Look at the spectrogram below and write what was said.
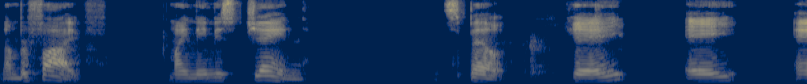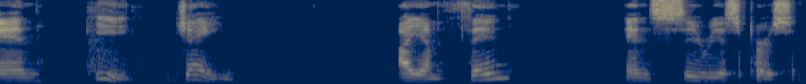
Number five, my name is Jane. It's spelled J A N E, Jane. I am thin and serious person.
